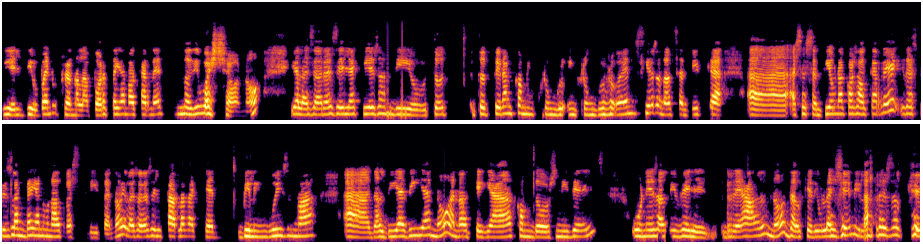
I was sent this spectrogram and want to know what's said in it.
i ell diu, bueno, però a la porta i amb el carnet no diu això, no? I aleshores ell aquí és on diu tot tot eren com incongru incongruències en el sentit que eh, se sentia una cosa al carrer i després l'en veien una altra escrita, no? I aleshores ell parla d'aquest bilingüisme eh, del dia a dia, no? En el que hi ha com dos nivells un és el nivell real no? del que diu la gent i l'altre és el, que,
